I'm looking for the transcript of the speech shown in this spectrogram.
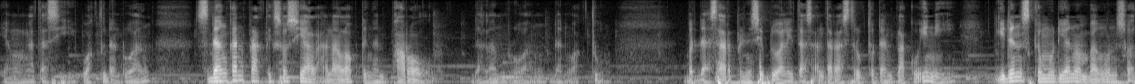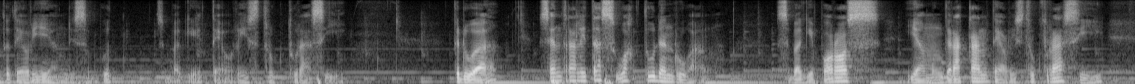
yang mengatasi waktu dan ruang Sedangkan praktik sosial analog dengan parol dalam ruang dan waktu. Berdasar prinsip dualitas antara struktur dan pelaku ini, Giddens kemudian membangun suatu teori yang disebut sebagai teori strukturasi. Kedua, sentralitas waktu dan ruang sebagai poros yang menggerakkan teori strukturasi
